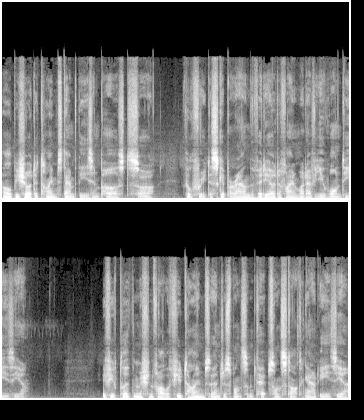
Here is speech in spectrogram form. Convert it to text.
I'll be sure to timestamp these in post, so feel free to skip around the video to find whatever you want easier. If you've played the mission file a few times and just want some tips on starting out easier,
